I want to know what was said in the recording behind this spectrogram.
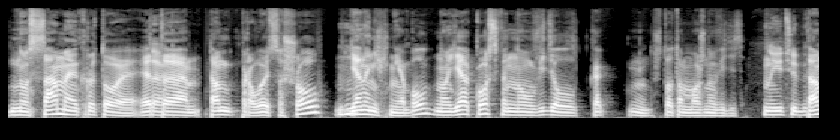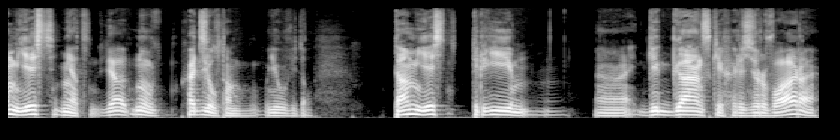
Но самое крутое, это там проводится шоу. Мгм. Я на них не был, но я косвенно увидел, как, что там можно увидеть. На Ютубе. Там есть, нет, я, ну, ходил там и увидел. Там есть три гигантских резервуара,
